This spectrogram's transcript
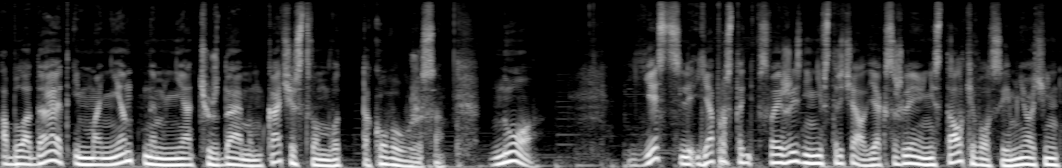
обладает имманентным, неотчуждаемым качеством вот такого ужаса. Но есть ли... Я просто в своей жизни не встречал. Я, к сожалению, не сталкивался, и мне очень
